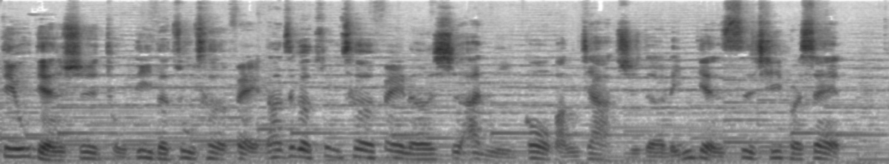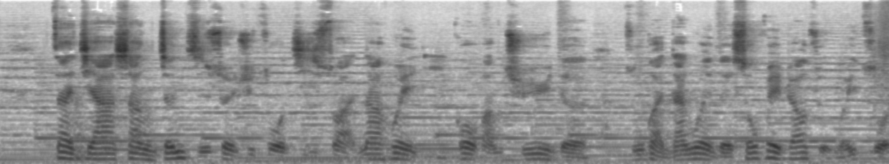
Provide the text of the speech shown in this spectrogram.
第五点是土地的注册费，那这个注册费呢是按你购房价值的零点四七 percent，再加上增值税去做计算，那会以购房区域的主管单位的收费标准为准。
